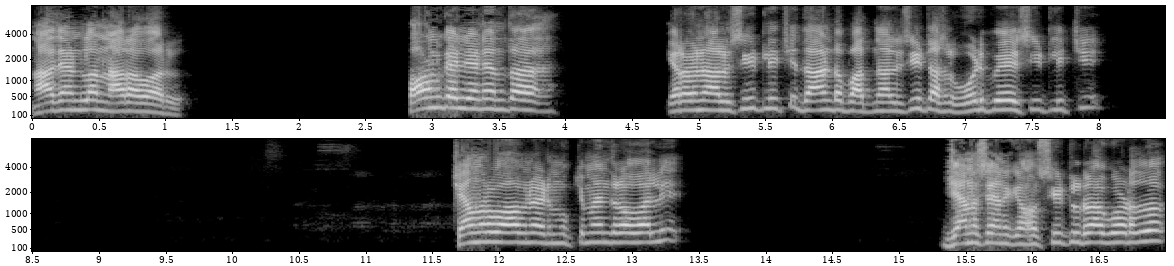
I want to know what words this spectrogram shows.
నాదెండ్ల నారావారు. పవన్ కళ్యాణ్ ఎంత? ఇరవై నాలుగు సీట్లు ఇచ్చి దాంట్లో పద్నాలుగు సీట్లు అసలు ఓడిపోయే సీట్లు ఇచ్చి. చంద్రబాబు నాయుడు ముఖ్యమంత్రి అవ్వాలి. జనసేనకి ఏమో సీట్లు రాకూడదు.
